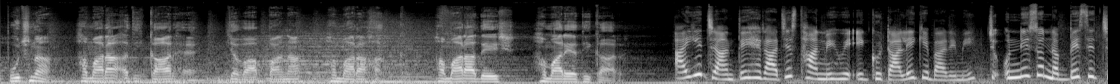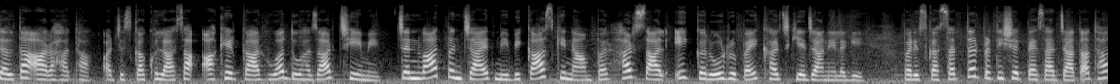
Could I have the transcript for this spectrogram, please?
पूछना हमारा अधिकार है, जवाब पाना हमारा हक, हमारा देश हमारे अधिकार। आइए जानते हैं राजस्थान में हुए एक घोटाले के बारे में, जो 1990 से चलता आ रहा था और जिसका खुलासा आखिरकार हुआ 2006 में। चनवाद पंचायत में विकास के नाम पर हर साल एक करोड़ रुपए खर्च किए जाने लगे, पर इसका 70 प्रतिशत पैसा जाता था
